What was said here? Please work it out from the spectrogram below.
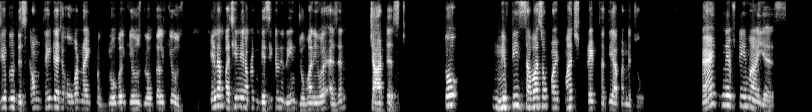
જે બધું ડિસ્કાઉન્ટ થઈ જાય છે ઓવરનાઇટનું ગ્લોબલ ક્યુઝ લોકલ ક્યુઝ એના પછીની આપણે બેસિકલી રેન્જ જોવાની હોય એઝ એન ચાર્ટિસ્ટ તો નિફ્ટી સવાસો પોઈન્ટમાં જ ટ્રેડ થતી આપણને જોવા બેંક નિફ્ટીમાં યસ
